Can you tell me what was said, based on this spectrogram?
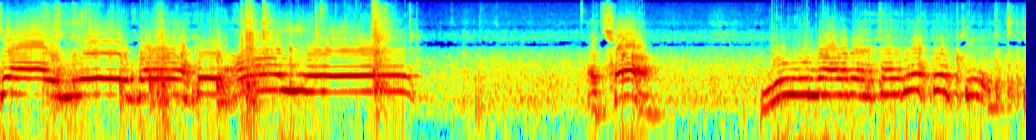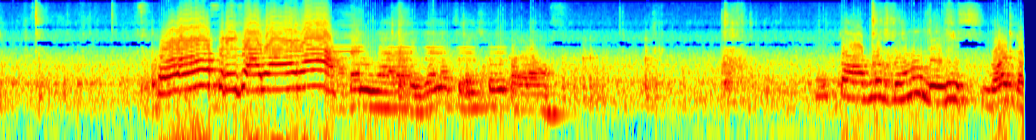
जाइए बाहर आइए। अच्छा यू ना रहता रहते के। ओ फ्रिज आ जाएगा। पता नहीं आ रहा भैया मैं फ्रिज को भी पकड़ा हूँ। तो आप लोग जो है ना लेडीज़ बहुत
